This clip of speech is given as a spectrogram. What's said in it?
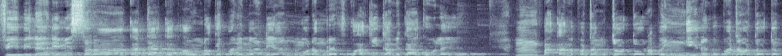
Fi biladi Misra, kataka aondoke pale Madian. Muda mrefu kwa hakika amekaa kule mpaka amepata mtoto na pengine amepata watoto,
